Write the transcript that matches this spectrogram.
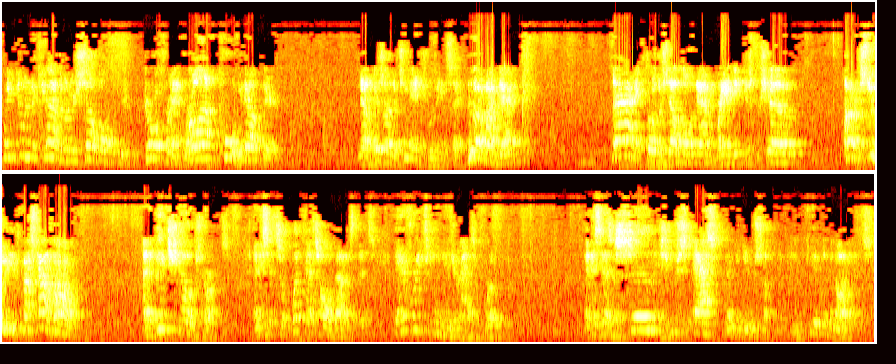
what are you doing in the cabin on your cell phone with your girlfriend? We're all out the pool. Get out there. Now, if there's another teenager with me and say, no, my dad. Nah, throw their cell phone down and break it just for show. I'm gonna shoot you, my cell phone! And a big show starts. And he said, so what that's all about is this. Every teenager has a rope. And he says, as soon as you ask them to do something and you give them an audience,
